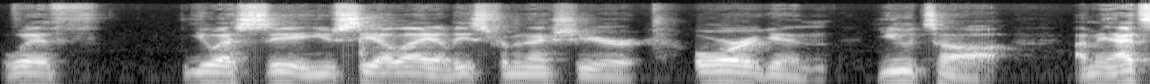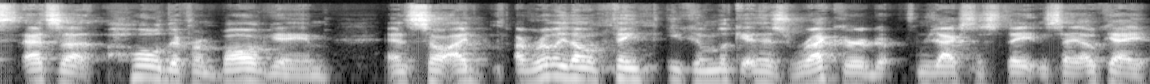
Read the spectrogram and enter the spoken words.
with USC, UCLA, at least for the next year, Oregon, Utah. I mean, that's that's a whole different ball game. And so I, I really don't think you can look at his record from Jackson State and say, okay,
